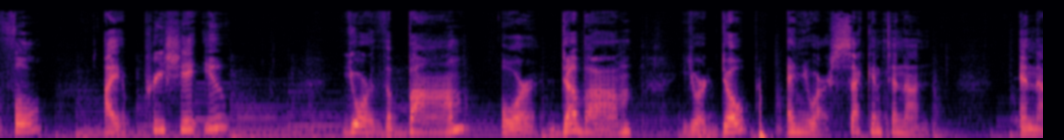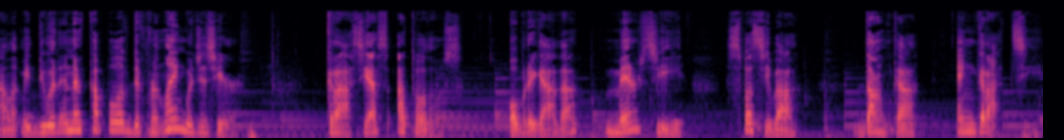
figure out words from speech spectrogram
full. I appreciate you. You're the bomb or da bomb. You're dope and you are second to none. And now let me do it in a couple of different languages here. Gracias a todos. Obrigada, merci, spasiba, danka, and grazie.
